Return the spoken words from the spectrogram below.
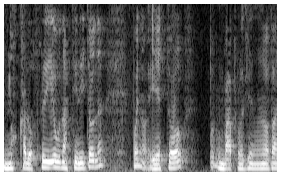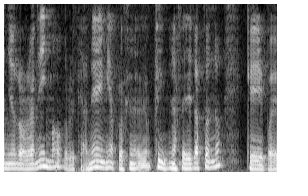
unos calofríos, unas tiritonas. Bueno, y esto va produciendo unos daños en el organismo, produce anemia, produce, en fin, una serie de trastornos que pues,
